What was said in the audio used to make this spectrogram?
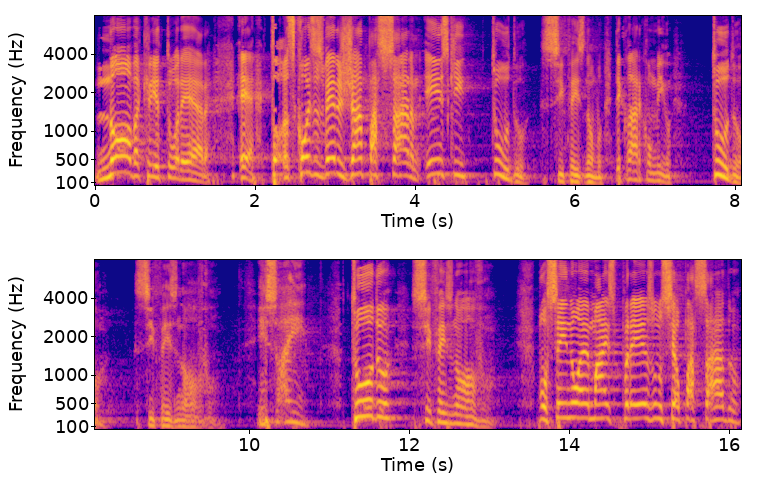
nova criatura era, é, as coisas velhas já passaram, eis que tudo se fez novo. Declara comigo: tudo se fez novo. Isso aí tudo se fez novo. Você não é mais preso no seu passado.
